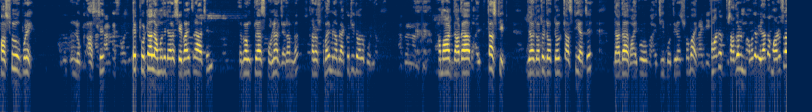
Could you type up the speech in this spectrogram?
পাঁচশোর উপরে লোক আসছে। টোটাল আমাদের যারা সেবায়তরা আছেন এবং প্লাস ওনার যারা আমরা তারা সবাই মিলে আমরা একত্রিতভাবে করি আমার দাদা ভাই ট্রাস্টির যারা যত যত ট্রাস্টি আছে দাদা ভাইপো ভাইজি বদিরা সবাই আমাদের সাধারণ আমাদের এলাকার মানুষরা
